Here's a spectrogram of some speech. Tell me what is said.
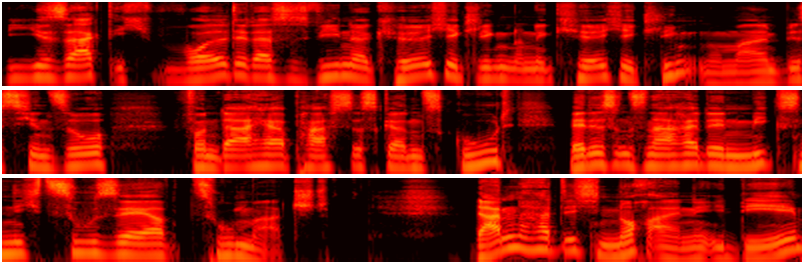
wie gesagt, ich wollte, dass es wie in einer Kirche klingt und eine Kirche klingt nun mal ein bisschen so. Von daher passt es ganz gut, wenn es uns nachher den Mix nicht zu sehr zumatscht. Dann hatte ich noch eine Idee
